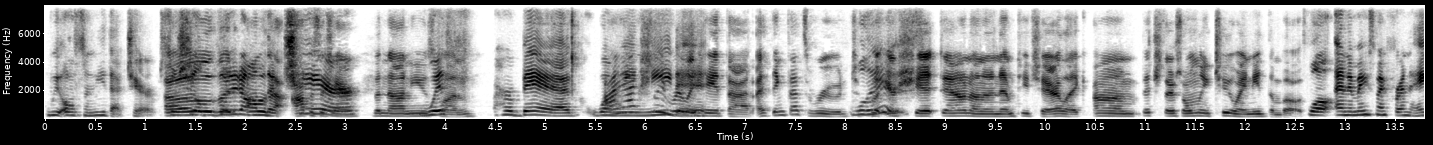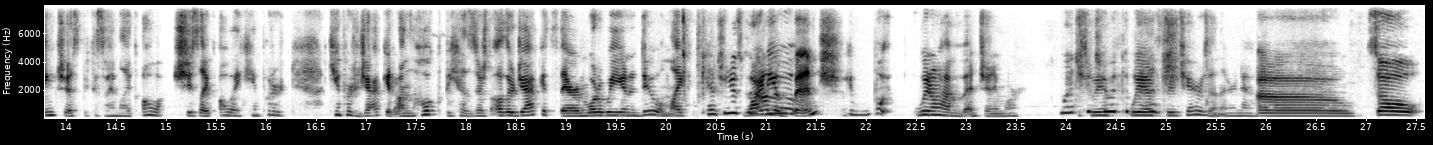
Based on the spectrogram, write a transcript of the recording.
we also need that chair. So oh, she'll the, put it on oh, the, opposite chair, the non-used with one. Her bag when I we actually need really it. hate that. I think that's rude to Well, put your shit down on an empty chair. Like, um, bitch, there's only two. I need them both. Well, and it makes my friend anxious because I'm like, oh, she's like, oh, I can't put her, I can't put her jacket on the hook because there's other jackets there, and what are we gonna do? I'm like, Can't you just why do the you- bench? we don't have a bench anymore. What'd 'Cause you We do have, with the we have three chairs in there now. Oh, So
